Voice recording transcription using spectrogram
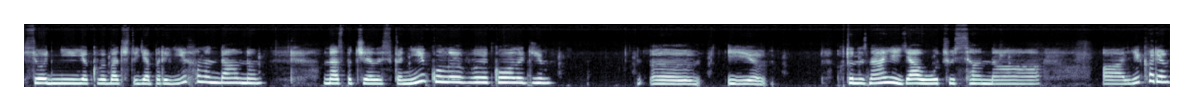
Сьогодні, як ви бачите, я переїхала недавно. У нас почались канікули в коледжі. Е, і хто не знає, я учуся на лікаря.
